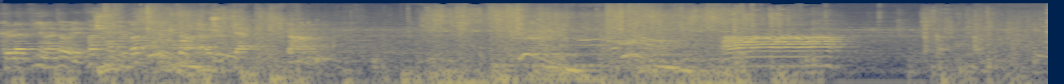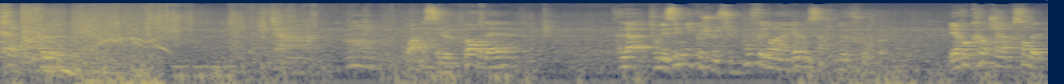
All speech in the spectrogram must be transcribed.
que la vie à l'intérieur est vachement plus basse que putain, là je gagne. Putain. Ah Crève un peu Putain oh, mais c'est le bordel Là, tous les ennemis que je me suis bouffé dans la gueule, c'est un truc de fou quoi. Et encore, j'ai l'impression d'être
